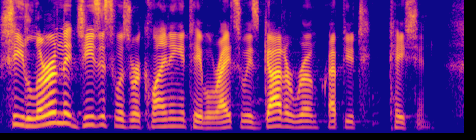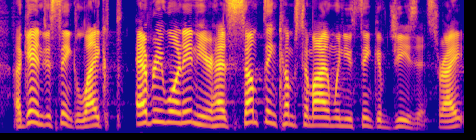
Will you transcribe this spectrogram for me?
she learned that jesus was reclining at table right so he's got a reputation again just think like everyone in here has something comes to mind when you think of jesus right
